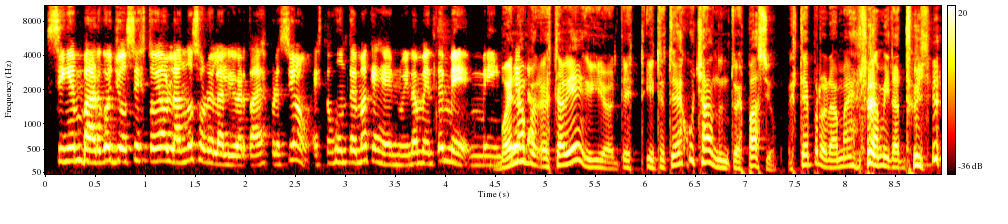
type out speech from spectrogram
Sin embargo, yo sí estoy hablando sobre la libertad de expresión. Esto es un tema que genuinamente me, me inquieta. Bueno, pero está bien, y, yo te, y te estoy escuchando en tu espacio. Este programa es la mitad tuya.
